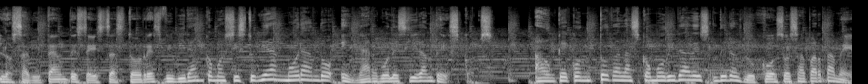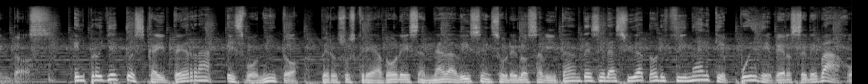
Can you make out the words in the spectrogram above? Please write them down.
Los habitantes de estas torres vivirán como si estuvieran morando en árboles gigantescos aunque con todas las comodidades de los lujosos apartamentos. El proyecto Skyterra es bonito, pero sus creadores nada dicen sobre los habitantes de la ciudad original que puede verse debajo,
